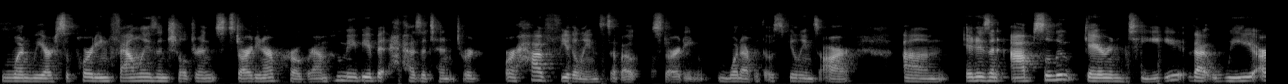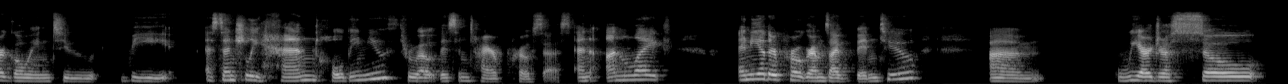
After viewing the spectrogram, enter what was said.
when we are supporting families and children starting our program who may be a bit hesitant or or have feelings about starting whatever those feelings are um, it is an absolute guarantee that we are going to be essentially hand holding you throughout this entire process. And unlike any other programs I've been to, um, we are just so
